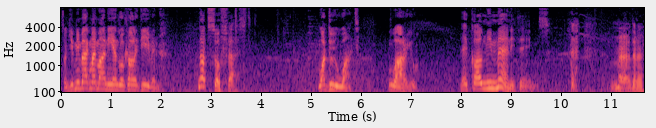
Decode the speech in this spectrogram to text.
So give me back my money and we'll call it even. Not so fast. What do you want? Who are you? They call me many things. Murderer,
